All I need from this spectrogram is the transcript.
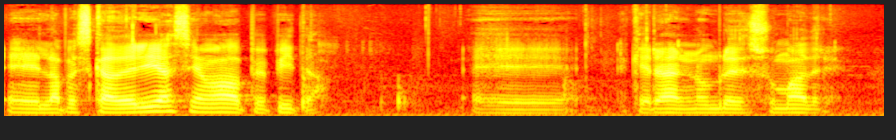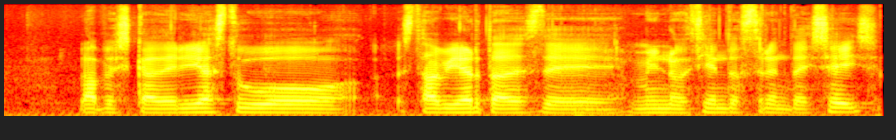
Eh, la pescadería se llamaba Pepita, eh, que era el nombre de su madre. La pescadería estuvo, está abierta desde 1936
